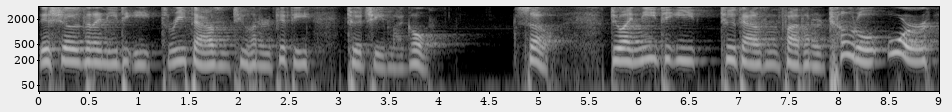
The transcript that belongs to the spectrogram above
this shows that I need to eat 3,250 to achieve my goal. So, do I need to eat 2,500 total or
